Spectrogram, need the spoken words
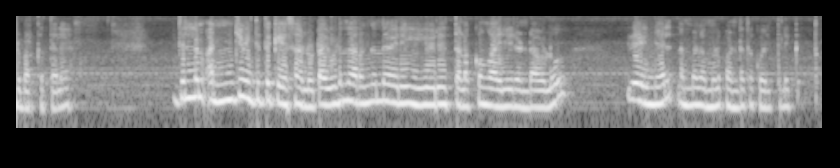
ഒരു വർക്കത്തല്ലേ? ഇതെല്ലാം അഞ്ച് മിനിറ്റത്തെ കേസാണ് കേട്ടോ ഇവിടെ നിന്ന് ഇറങ്ങുന്ന വരെ ഈ ഒരു തിളക്കം കാര്യം ഉണ്ടാവുള്ളൂ. ഇത് കഴിഞ്ഞാൽ നമ്മൾ നമ്മൾ പണ്ടത്തെ കൊലത്തിലേക്ക് എത്തും.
